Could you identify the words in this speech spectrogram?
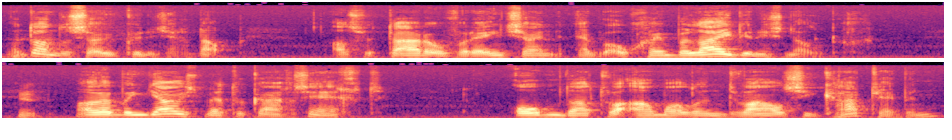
Want anders zou je kunnen zeggen, nou, als we het daarover eens zijn, hebben we ook geen beleidenis nodig. Hm. Maar we hebben juist met elkaar gezegd, omdat we allemaal een dwaalziek hart hebben,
